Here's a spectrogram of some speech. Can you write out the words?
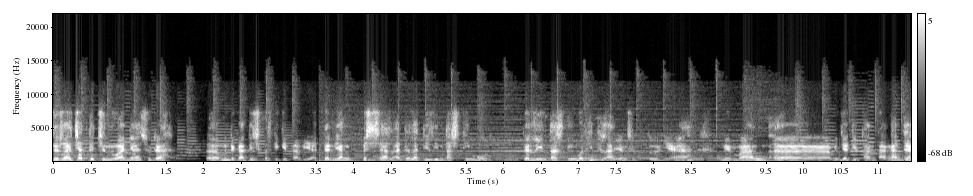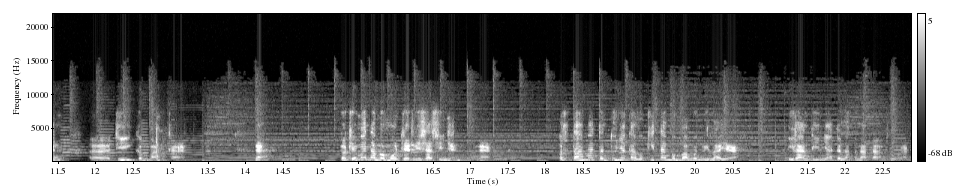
derajat kejenuhannya sudah uh, mendekati seperti kita lihat dan yang besar adalah di lintas timur dan lintas timur inilah yang sebetulnya memang uh, menjadi tantangan dan uh, dikembangkan. Nah, bagaimana memodernisasinya? Nah, pertama tentunya kalau kita membangun wilayah, pirantinya adalah penataan ruang.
